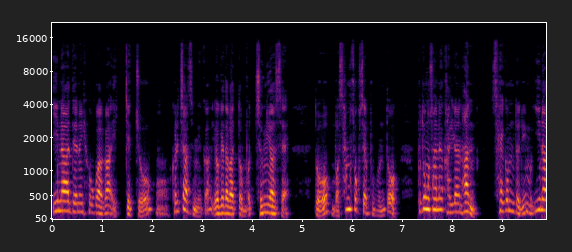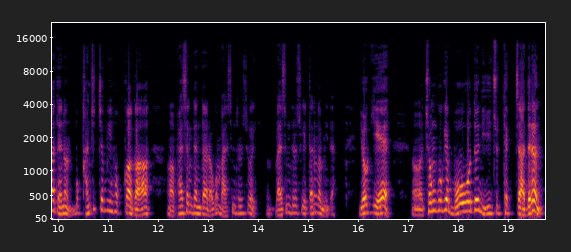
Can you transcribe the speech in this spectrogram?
인하되는 효과가 있겠죠. 어, 그렇지 않습니까? 여기다가 또 뭐 증여세, 또 뭐 상속세 부분도 부동산에 관련한 세금들이 뭐 인하되는 뭐 간접적인 효과가 어, 발생된다라고 말씀드릴 수가 말씀드릴 수가 있다는 겁니다. 여기에 어, 전국의 모든 2주택자들은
